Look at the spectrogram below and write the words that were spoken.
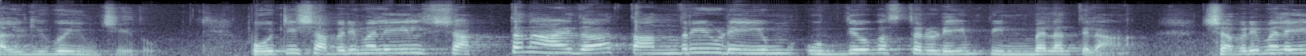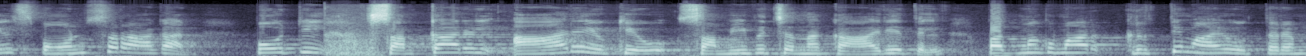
നൽകുകയും ചെയ്തു. പോറ്റി ശബരിമലയിൽ ശക്തനായത് തന്ത്രിയുടെയും ഉദ്യോഗസ്ഥരുടെയും പിൻബലത്തിലാണ്. ശബരിമലയിൽ സ്പോൺസർ ആകാൻ പോറ്റി സർക്കാരിൽ ആരെയൊക്കെയോ സമീപിച്ചെന്ന കാര്യത്തിൽ പത്മകുമാർ കൃത്യമായ ഉത്തരം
